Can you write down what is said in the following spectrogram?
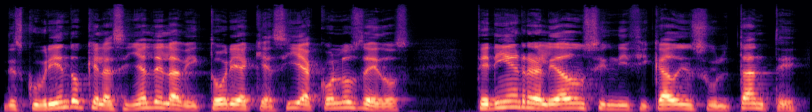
descubriendo que la señal de la victoria que hacía con los dedos tenía en realidad un significado insultante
